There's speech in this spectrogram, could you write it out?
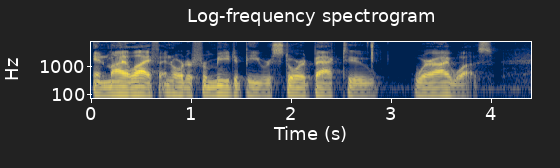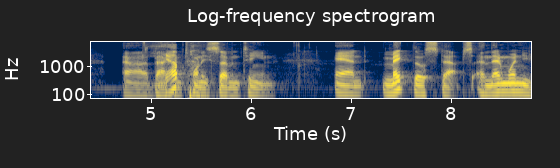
in my life in order for me to be restored back to where I was uh, back Yep. in 2017 and make those steps and then when you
